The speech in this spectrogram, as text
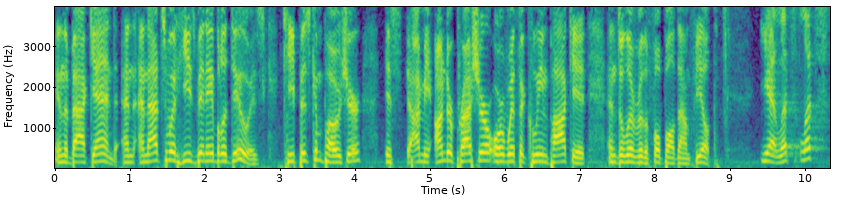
in the back end. And and that's what he's been able to do is keep his composure, is I mean under pressure or with a clean pocket and deliver the football downfield. Yeah, let's let's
